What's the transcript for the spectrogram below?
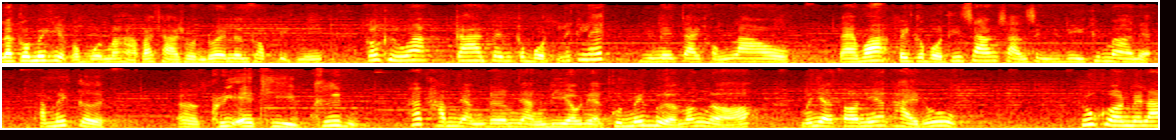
แล้วก็ไม่เกี่ยวกับมวลมหาประชาชนด้วยเรื่องท็อปิกนี้ ก็คือว่าการเป็นกบฏเล็กๆ อยู่ในใจของเรา แต่ว่าเป็นกบฏที่สร้างสารรค์สิ่งดีๆขึ้นมาเนี่ยทำให้เกิดครีเอทีฟขึ้น ถ้าทำอย่างเดิมอย่างเดียวเนี่ยคุณไม่เบื่อมั้งเหรอ เหมือนอย่างตอนนี้ถ่ายรูป ทุกคนเวลา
